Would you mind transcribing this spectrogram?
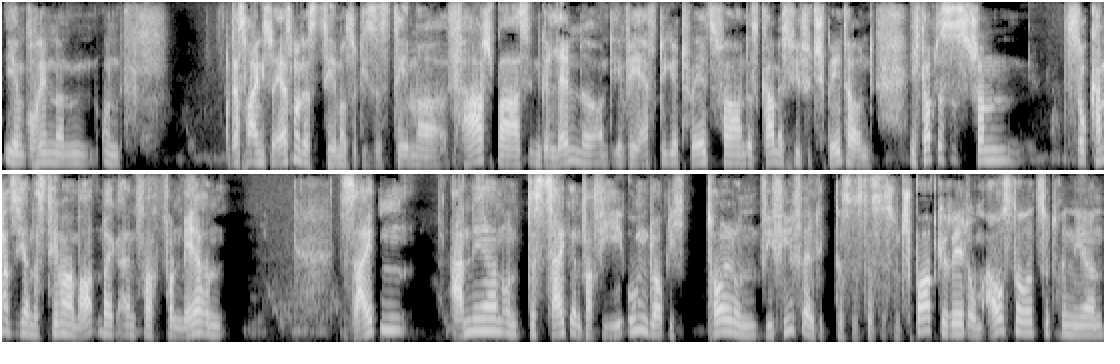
irgendwo hin und, und das war eigentlich so erstmal das Thema, so dieses Thema Fahrspaß im Gelände und irgendwie heftige Trails fahren. Das kam erst viel, viel später. Und ich glaube, das ist schon, so kann man sich an das Thema Mountainbike einfach von mehreren Seiten annähern und das zeigt einfach, wie unglaublich toll und wie vielfältig das ist. Das ist ein Sportgerät, um Ausdauer zu trainieren.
